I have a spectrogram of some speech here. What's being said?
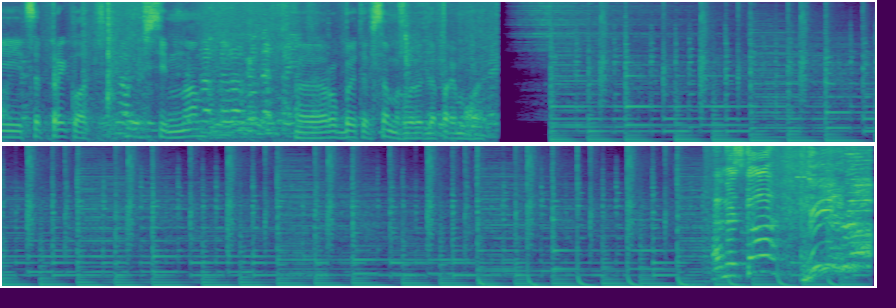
І це приклад всім нам е, робити все можливе для перемоги. МСК Дніпро!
